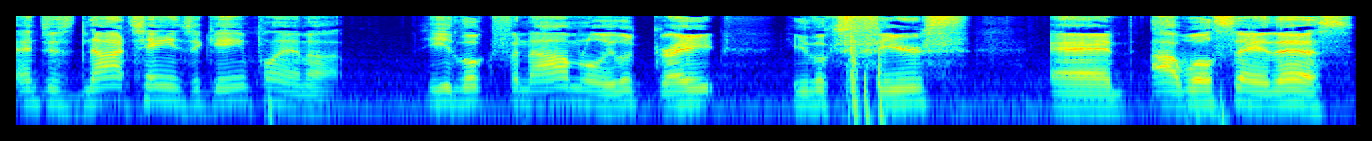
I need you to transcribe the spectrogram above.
and just not change the game plan up. He looked phenomenal. He looked great. He looked fierce. And I will say this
